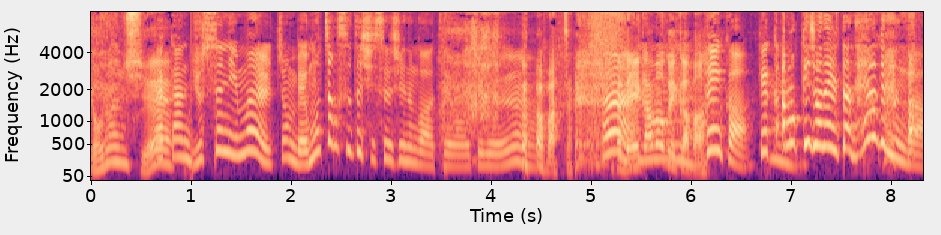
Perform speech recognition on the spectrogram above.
11시에? 약간 유스님을 좀 메모장 쓰듯이 쓰시는 것 같아요, 지금. 맞아. 내일 까먹을까봐. 그러니까 까먹기 전에 일단 해야겠는 거야.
